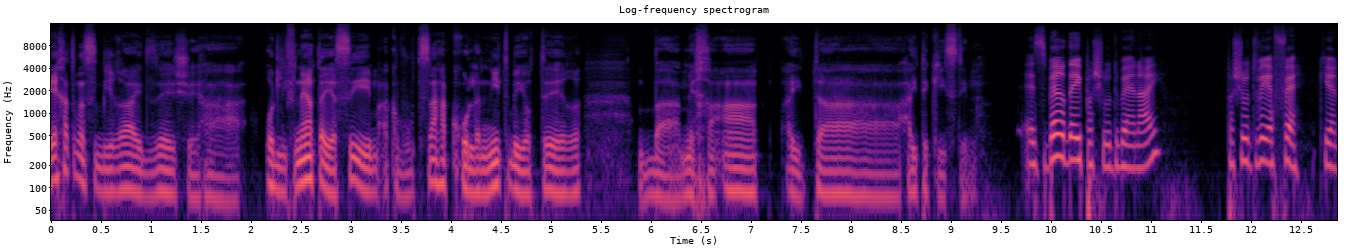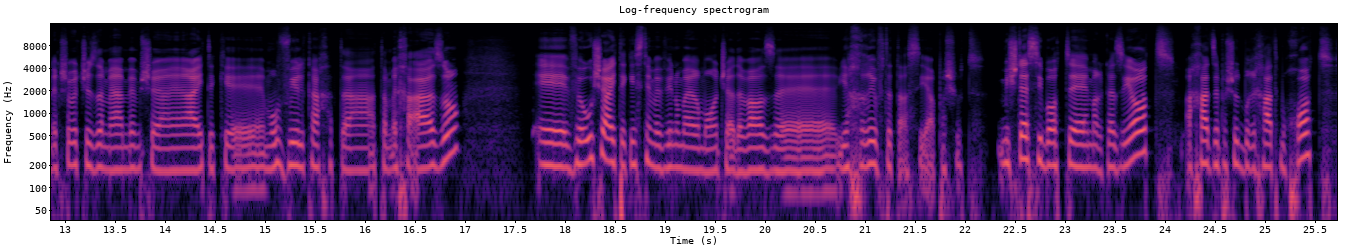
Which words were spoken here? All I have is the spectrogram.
איך את מסבירה את זה שעוד לפני הטייסים, הקבוצה הקולנית ביותר במחאה הייתה הייטקיסטים? הסבר די פשוט בעיניי, פשוט ויפה, כי אני חושבת שזה מהמם שההייטק אה, מוביל ככה את המחאה הזו. אה, והוא שההייטקיסטים הבינו מהר מאוד שהדבר הזה יחריב את התעשייה פשוט. משתי סיבות אה, מרכזיות, אחת זה פשוט בריחת מוחות,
